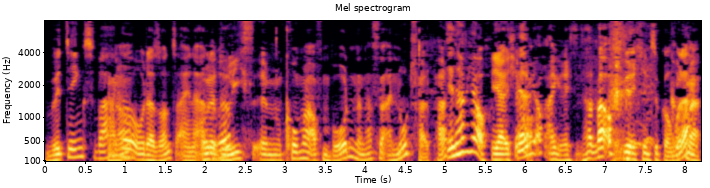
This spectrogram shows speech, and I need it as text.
Wittingswaage Genau. oder sonst eine Oder andere. du liegst im Koma auf dem Boden, dann hast du einen Notfallpass. Den habe ich auch. Ja, ich Den habe ich auch eingerichtet. War auch schwierig hinzukommen, Guck oder? mal,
